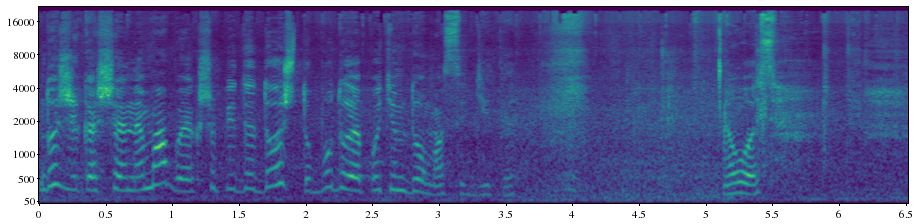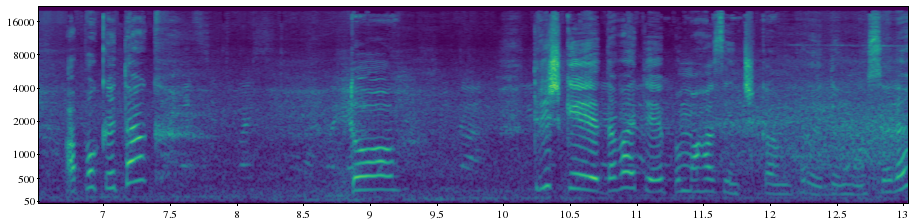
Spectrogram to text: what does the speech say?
Дощика ще нема, бо якщо піде дощ, то буду я потім вдома сидіти. Ось. А поки так, то трішки давайте по магазинчикам пройдемося, да?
